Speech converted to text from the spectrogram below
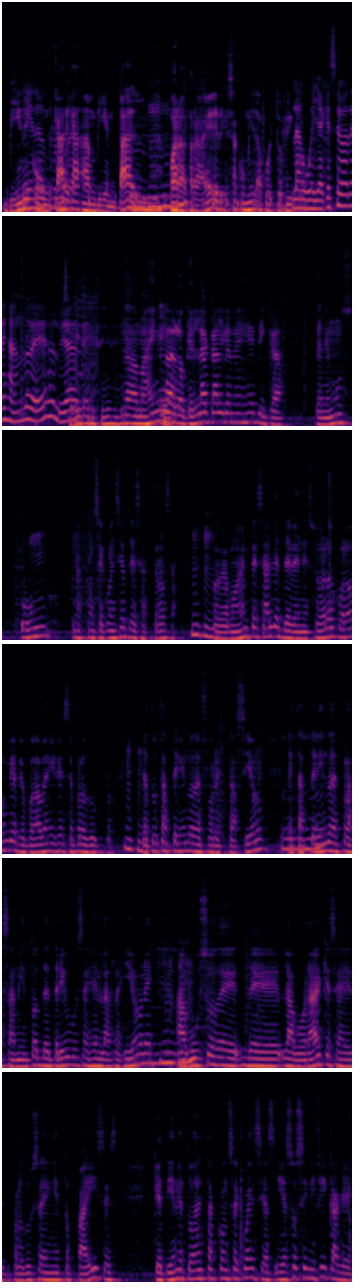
viene, con carga ambiental para traer esa comida a Puerto Rico. La huella que se va dejando es, olvídate. Nada más en lo que es la carga energética, tenemos un unas consecuencias desastrosas. Porque vamos a empezar desde Venezuela o Colombia que pueda venir ese producto. Ya tú estás teniendo deforestación, estás teniendo desplazamientos de tribus en las regiones, abuso de, de, laboral que se produce en estos países que tiene todas estas consecuencias y eso significa que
